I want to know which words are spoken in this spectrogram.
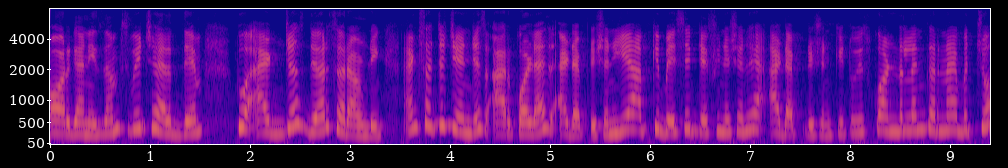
organisms which help them to adjust their surrounding and such changes are called as adaptation ये आपकी बेसिक डेफिनेशन है एडेप्टेशन की। तो इसको अंडरलाइन करना है बच्चों।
